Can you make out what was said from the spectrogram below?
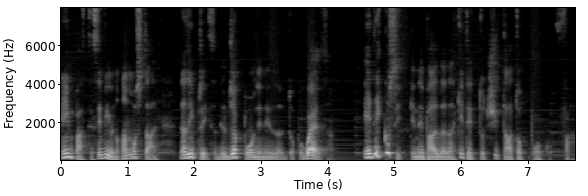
E in parte servivano a mostrare la ripresa del Giappone nel dopoguerra. Ed è così che ne parla l'architetto citato poco fa.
